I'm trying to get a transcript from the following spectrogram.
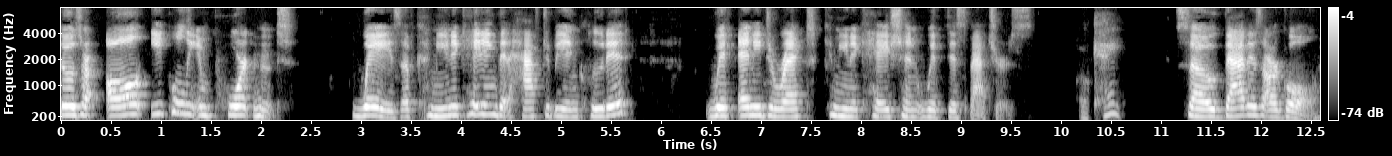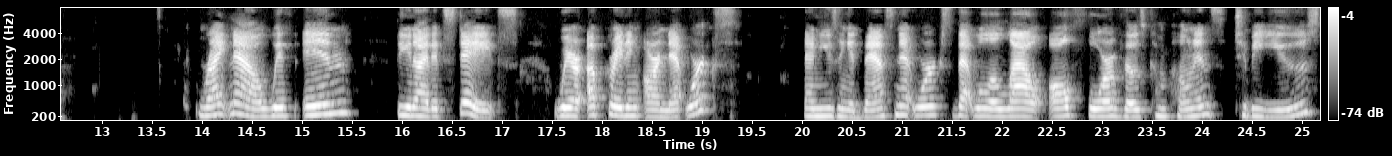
those are all equally important ways of communicating that have to be included with any direct communication with dispatchers. Okay. So that is our goal. Right now, within the United States, we're upgrading our networks and using advanced networks that will allow all four of those components to be used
